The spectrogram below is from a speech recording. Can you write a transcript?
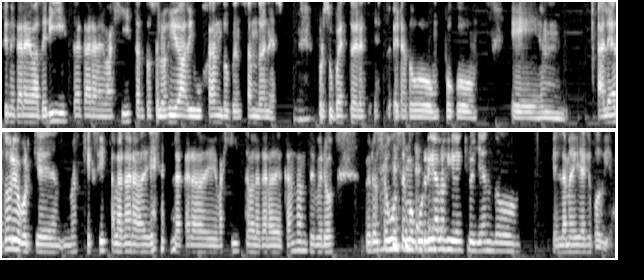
tiene cara de baterista, cara de bajista, entonces los iba dibujando pensando en eso. Por supuesto, era, era todo un poco eh, aleatorio porque no es que exista la cara de la cara de bajista o la cara de cantante, pero, pero según se me ocurría los iba incluyendo en la medida que podía.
